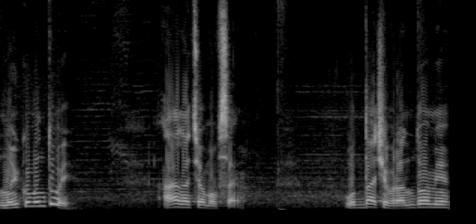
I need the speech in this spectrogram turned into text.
Ну і коментуй. А на цьому все. Удачі в рандомі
